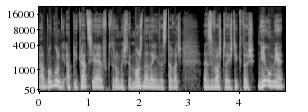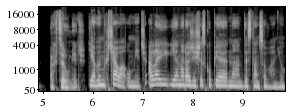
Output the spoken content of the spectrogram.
albo ogólnie aplikację, w którą myślę można zainwestować, e, zwłaszcza jeśli ktoś nie umie, a chce umieć. Ja bym chciała umieć, ale ja na razie się skupię na dystansowaniu.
